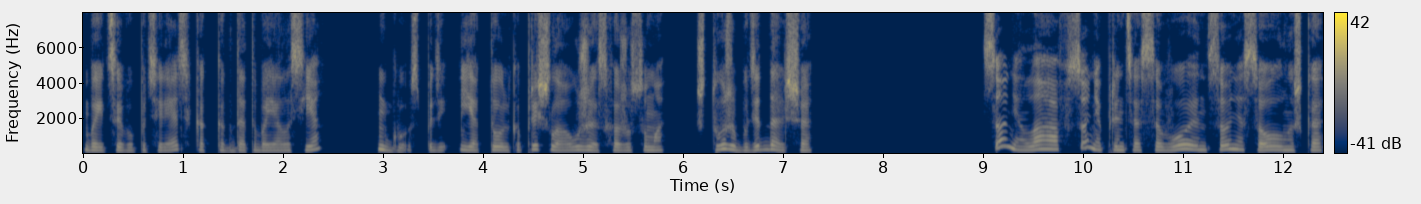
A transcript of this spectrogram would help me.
Боится его потерять, как когда-то боялась я? Господи, я только пришла, уже схожу с ума. Что же будет дальше? Соня Лав, Соня Принцесса-воин, Соня Солнышко.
